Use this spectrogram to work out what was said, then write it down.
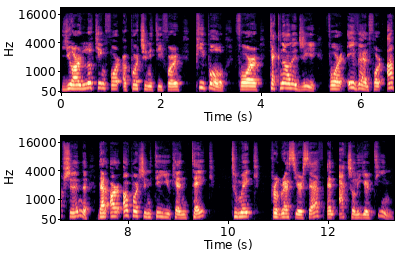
you are looking for opportunity for people, for technology, for event, for option that are opportunity you can take to make progress yourself and actually your team.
